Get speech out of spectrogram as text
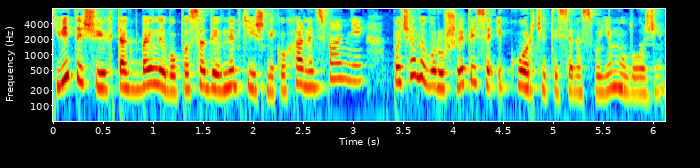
Квіти, що їх так дбайливо посадив невтішний коханець Фанні, почали ворушитися і корчитися на своєму ложі.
